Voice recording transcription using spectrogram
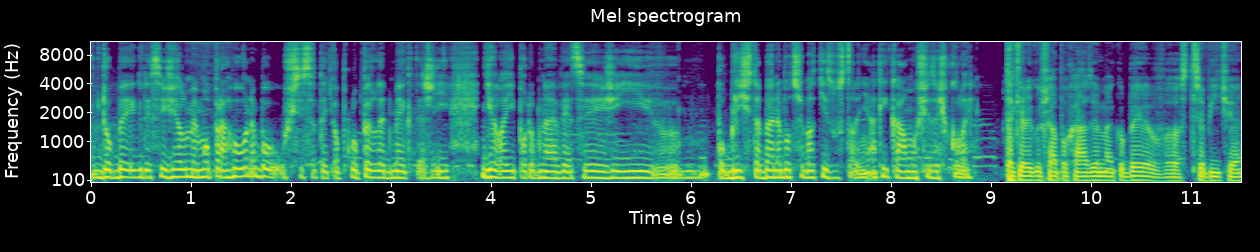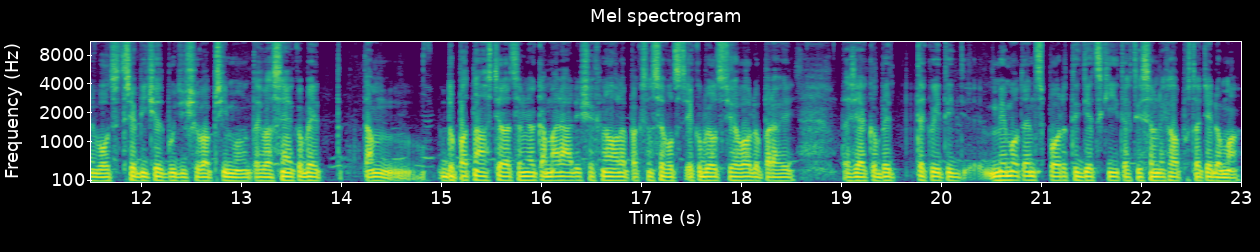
doby, kdy jsi žil mimo Prahu, nebo už si se teď obklopil lidmi, kteří dělají podobné věci, žijí poblíž tebe, nebo třeba ti zůstali nějaký kámoši ze školy? Tak jelikož já pocházím jakoby v Střebíče, nebo od Střebíče z Budišova přímo, tak vlastně jakoby tam do 15 let jsem měl kamarády všechno, ale pak jsem se od, jakoby odstěhoval do Prahy. Takže jakoby takový ty, mimo ten sport, ty dětský, tak ty jsem nechal v podstatě doma.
